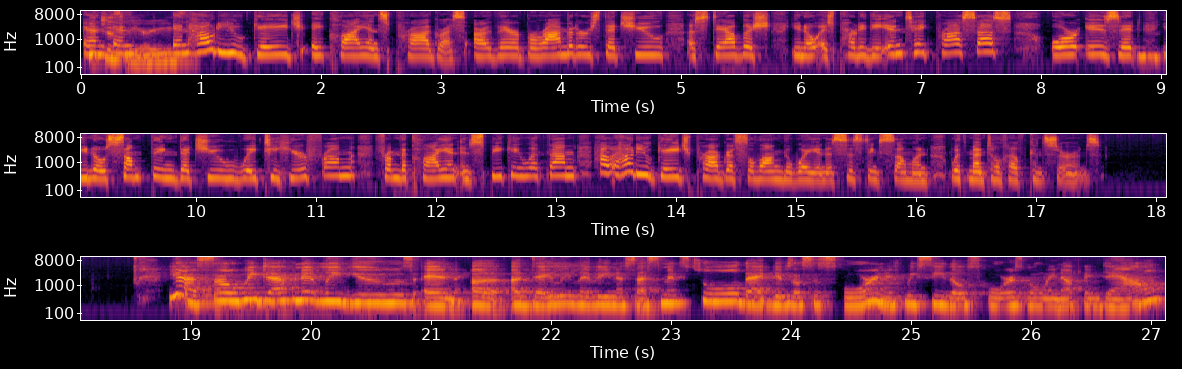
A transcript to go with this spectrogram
and, and, and, how do you gauge a client's progress? Are there barometers that you establish, you know, as part of the intake process, or is it, mm-hmm. you know, something that you wait to hear from from the client and speaking with them? How how do you gauge progress along the way in assisting someone with mental health concerns? Yeah, so we definitely use an, a, a, daily living assessments tool that gives us a score. And if we see those scores going up and down,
